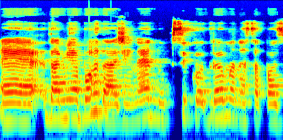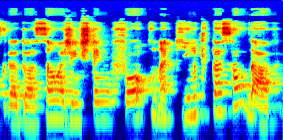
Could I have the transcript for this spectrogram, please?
é, da minha abordagem, né? No psicodrama, nessa pós-graduação, a gente tem um foco naquilo que está saudável.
